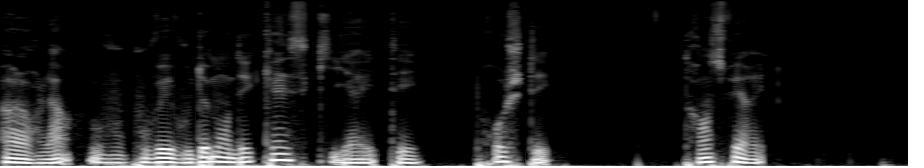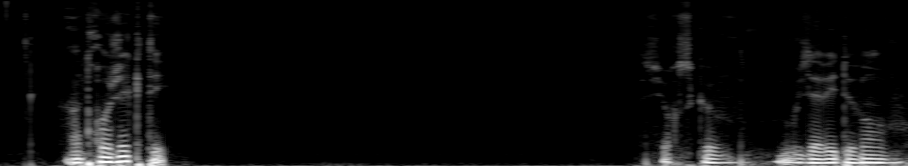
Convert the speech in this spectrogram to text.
Alors là, vous pouvez vous demander qu'est-ce qui a été projeté, transféré, introjecté sur ce que vous avez devant vous,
